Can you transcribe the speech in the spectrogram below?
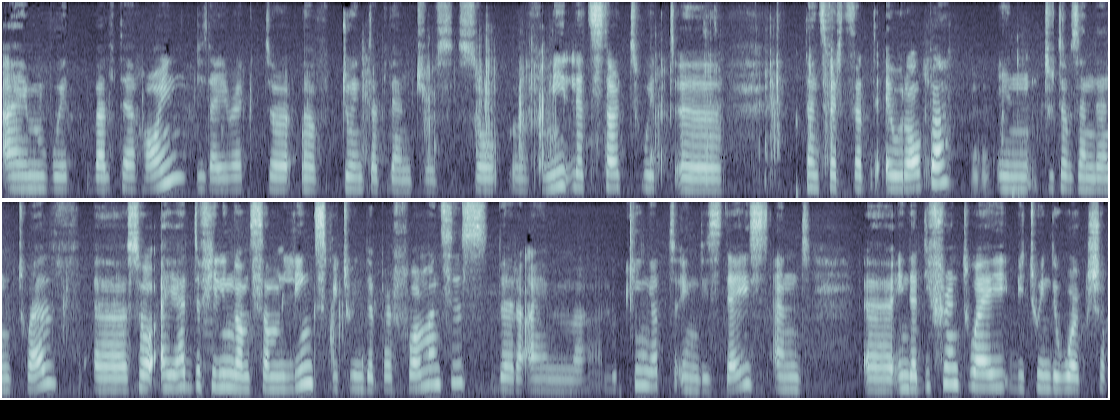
I'm with Walter Heun, the director of Joint Adventures. So uh, for me, let's start with uh, Tanzwerkstatt Europa Mhm. in 2012. Uh, so I had the feeling of some links between the performances that I'm uh, looking at in these days and uh, in a different way between the workshop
